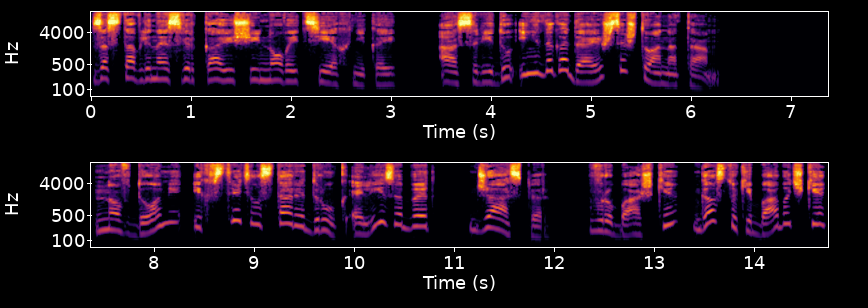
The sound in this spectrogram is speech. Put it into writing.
заставленная сверкающей новой техникой, а с виду и не догадаешься, что она там. Но в доме их встретил старый друг Элизабет, Джаспер, в рубашке, галстуке бабочки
